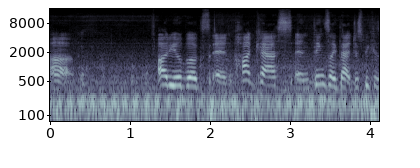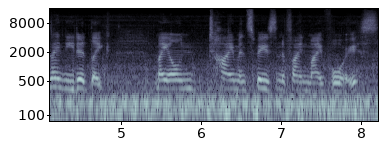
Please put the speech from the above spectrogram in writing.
um, audiobooks and podcasts and things like that just because I needed like my own time and space and to find my voice.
